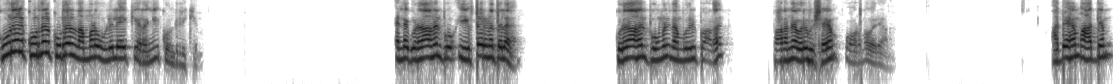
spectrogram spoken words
കൂടുതൽ കൂടുതൽ കൂടുതൽ നമ്മുടെ ഉള്ളിലേക്ക് ഇറങ്ങിക്കൊണ്ടിരിക്കും. എന്റെ ഗുരുനാഥൻ ഈ ഉത്തരണത്തിൽ ഗുരുനാഥൻ പൂമണി നമ്പൂതിരിപ്പാട് പറഞ്ഞ ഒരു വിഷയം ഓർമ്മ വരികയാണ്. അദ്ദേഹം ആദ്യം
